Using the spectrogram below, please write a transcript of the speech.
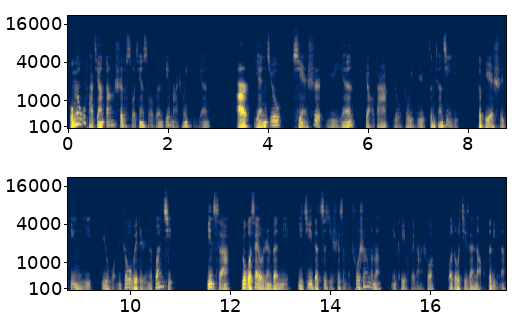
我们无法将当时的所见所闻编码成语言。而研究显示，语言表达有助于增强记忆，特别是定义与我们周围的人的关系。因此啊，如果再有人问你，你记得自己是怎么出生的吗？你可以回答说：“我都记在脑子里呢，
